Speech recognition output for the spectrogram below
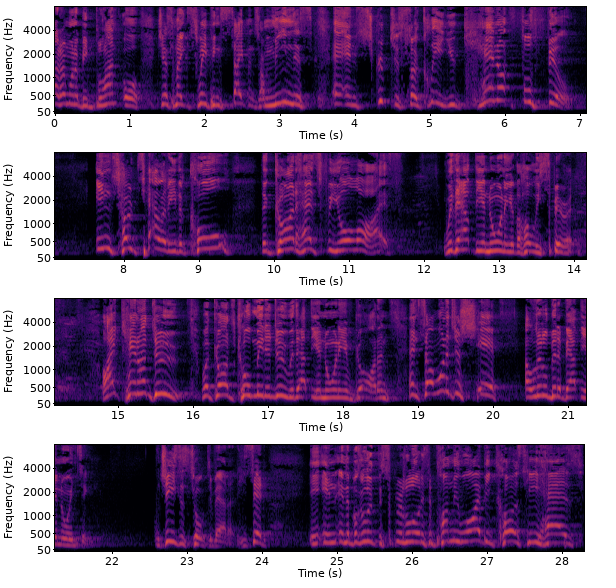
I don't want to be blunt or just make sweeping statements. I mean this, and scripture's so clear. You cannot fulfill in totality the call that God has for your life without the anointing of the Holy Spirit. I cannot do what God's called me to do without the anointing of God. And, and so I want to just share a little bit about the anointing. Jesus talked about it. He said in, in the book of Luke, the Spirit of the Lord is upon me. Why? Because he has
